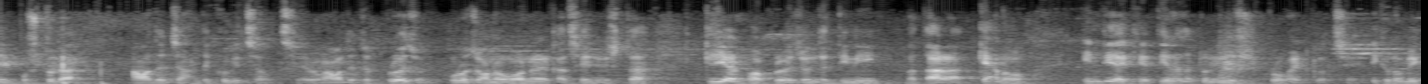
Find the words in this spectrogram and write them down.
এই প্রশ্নটা আমাদের জানতে খুব ইচ্ছা হচ্ছে এবং আমাদের যে প্রয়োজন, পুরো জনগণের কাছে এই জিনিসটা ক্লিয়ার হওয়া প্রয়োজন যে তিনি বা তারা কেন ইন্ডিয়াকে তিন হাজার টন ইলিশ প্রোভাইড করছে। ইকোনমিক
